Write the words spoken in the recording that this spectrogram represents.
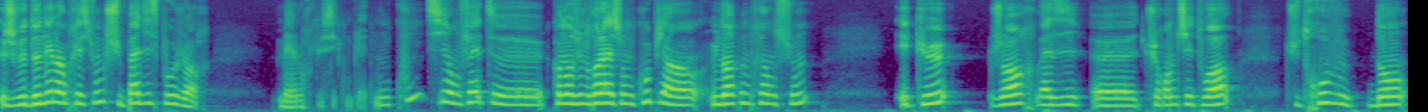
je veux donner l'impression que je suis pas dispo, genre. Mais alors que c'est complètement con. Si en fait, euh, quand dans une relation de couple, il y a une incompréhension et que, genre, vas-y, euh, tu rentres chez toi, tu trouves dans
